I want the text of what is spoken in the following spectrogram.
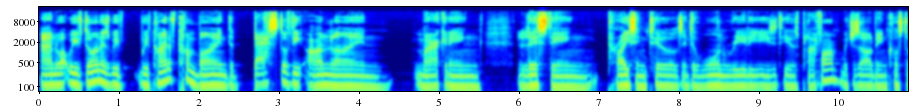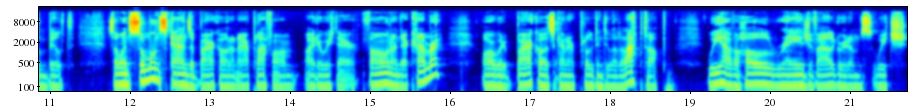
And what we've done is we've we've kind of combined the best of the online marketing, listing, pricing tools into one really easy to use platform, which is all being custom built. So when someone scans a barcode on our platform, either with their phone and their camera or with a barcode scanner plugged into a laptop, we have a whole range of algorithms which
